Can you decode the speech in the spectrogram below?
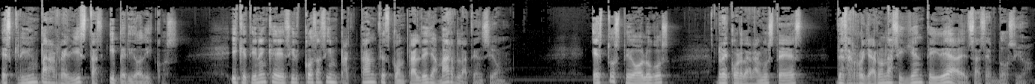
escriben para revistas y periódicos, y que tienen que decir cosas impactantes con tal de llamar la atención. Estos teólogos, recordarán ustedes, desarrollaron la siguiente idea del sacerdocio.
